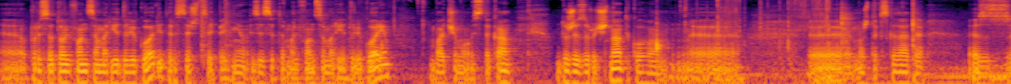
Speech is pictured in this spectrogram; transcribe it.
е, про святого Альфонса Марії Делікорі, 365 днів зі святим Альфонсом Марії Делікорі. Бачимо ось така дуже зручна, такого, е, е, можна так сказати, з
